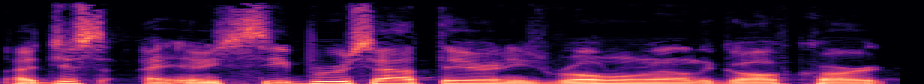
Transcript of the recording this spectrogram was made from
I just I, I see Bruce out there and he's rolling around the golf cart,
